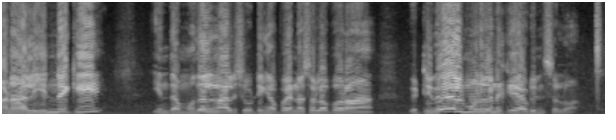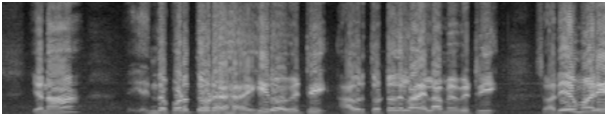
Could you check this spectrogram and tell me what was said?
ஆனால் இன்றைக்கி இந்த முதல் நாள் ஷூட்டிங் அப்போ என்ன சொல்ல போகிறோம் வெற்றிவேல் முருகனுக்கு அப்படின்னு சொல்லுவான். ஏன்னா இந்த படத்தோட ஹீரோ வெற்றி அவர் தொட்டதெல்லாம் எல்லாமே வெற்றி. ஸோ அதே மாதிரி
